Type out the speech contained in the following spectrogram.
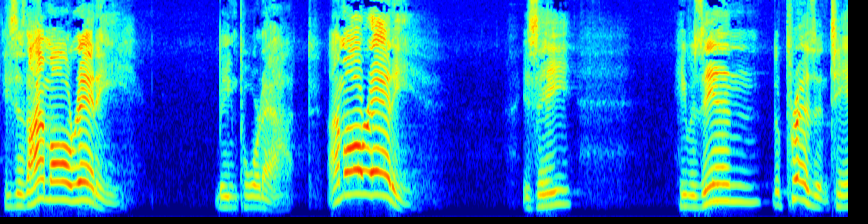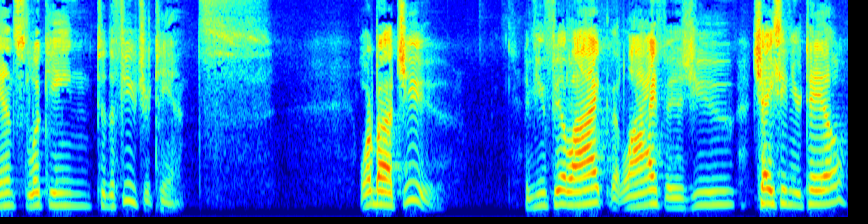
He says, I'm already being poured out. I'm already. You see, he was in the present tense looking to the future tense. What about you? If you feel like that life is you chasing your tail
